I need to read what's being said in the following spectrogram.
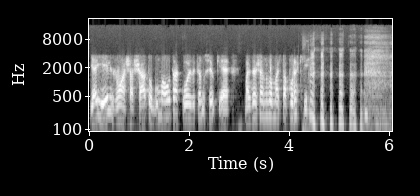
E aí eles vão achar chato alguma outra coisa que eu não sei o que é. Mas eu já não vou mais estar por aqui.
